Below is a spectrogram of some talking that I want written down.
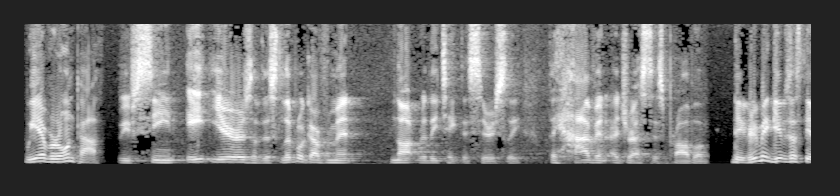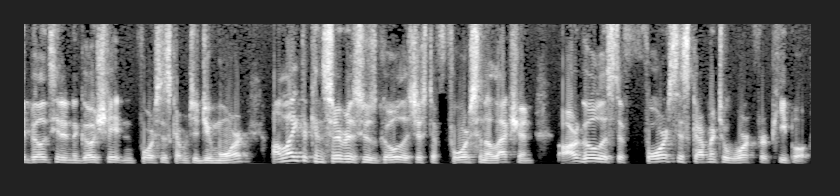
We have our own path. We've seen eight years of this Liberal government not really take this seriously. They haven't addressed this problem. The agreement gives us the ability to negotiate and force this government to do more. Unlike the Conservatives, whose goal is just to force an election, our goal is to force this government to work for people.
